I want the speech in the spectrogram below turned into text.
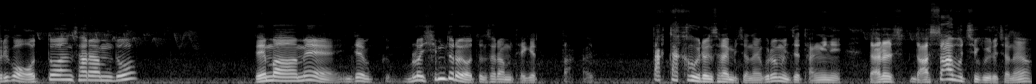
그리고 어떠한 사람도 내 마음에 이제 그- 물론 힘들어요. 어떤 사람은 되게 딱 딱딱하고 이런 사람 있잖아요. 그러면 이제 당연히 나를 나 싸붙이고 이러잖아요.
